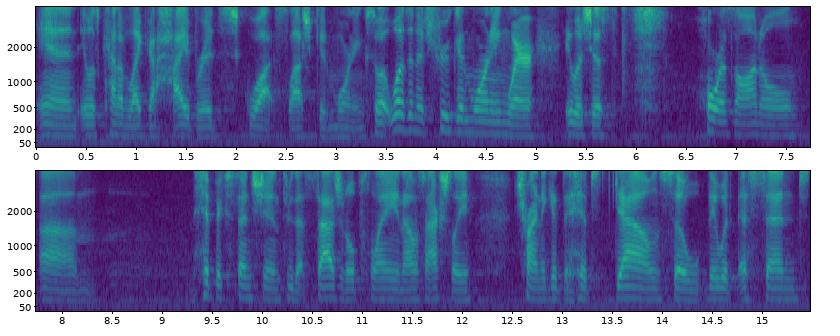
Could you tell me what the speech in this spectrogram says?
And it was kind of like a hybrid squat slash good morning. So it wasn't a true good morning where it was just horizontal um, hip extension through that sagittal plane. I was actually trying to get the hips down so they would ascend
